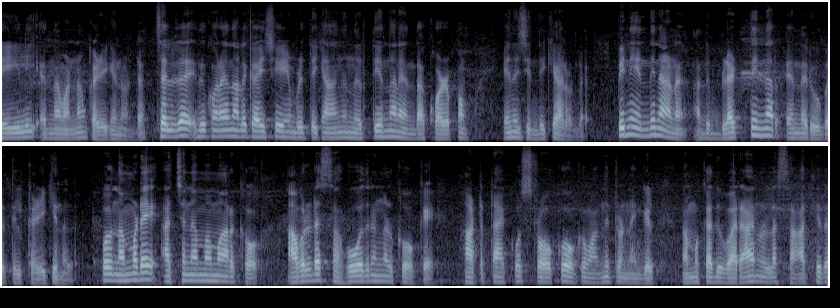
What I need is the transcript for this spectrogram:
ഡെയിലി എന്ന വണ്ണം കഴിക്കുന്നുണ്ട്. ചിലർ ഇത് കുറേ നാൾ കഴിച്ചു കഴിയുമ്പോഴത്തേക്ക് അങ്ങ് നിർത്തിയെന്നാൽ എന്താ കുഴപ്പം എന്ന് ചിന്തിക്കാറുണ്ട്. പിന്നെ എന്തിനാണ് അത് ബ്ലഡ് തിന്നർ എന്ന രൂപത്തിൽ കഴിക്കുന്നത്? ഇപ്പോൾ നമ്മുടെ അച്ഛനമ്മമാർക്കോ അവരുടെ സഹോദരങ്ങൾക്കോ ഒക്കെ ഹാർട്ട് അറ്റാക്കോ സ്ട്രോക്കോ ഒക്കെ വന്നിട്ടുണ്ടെങ്കിൽ നമുക്കത് വരാനുള്ള സാധ്യത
